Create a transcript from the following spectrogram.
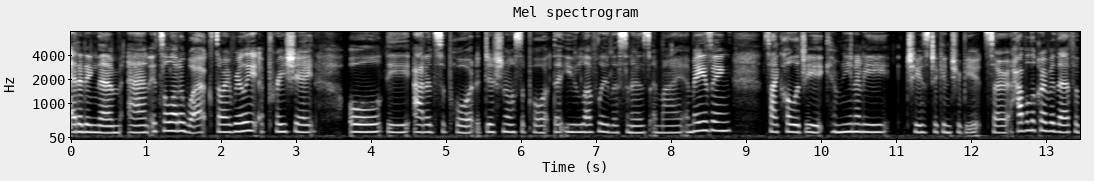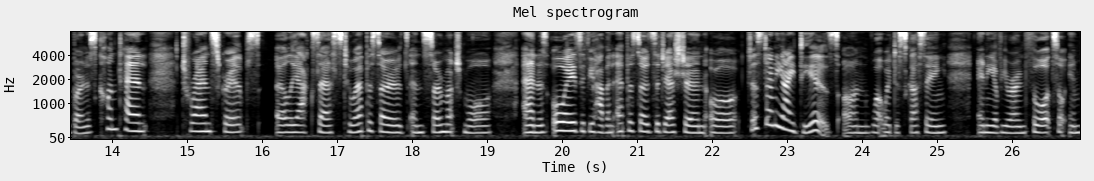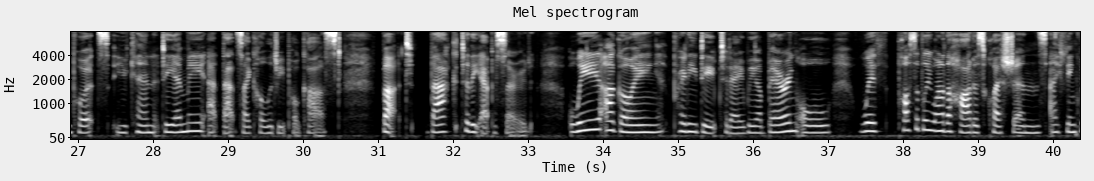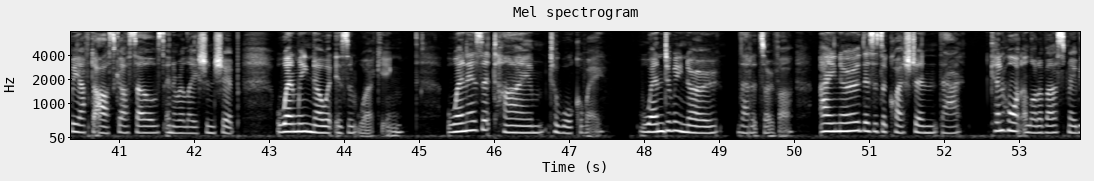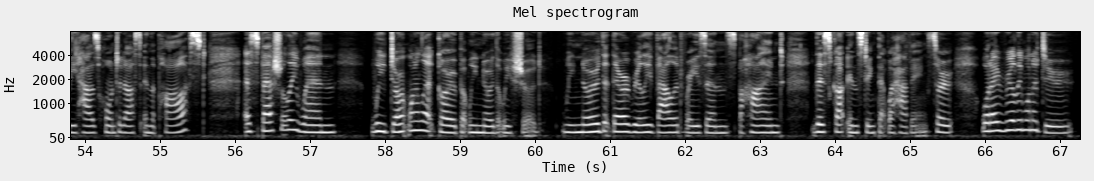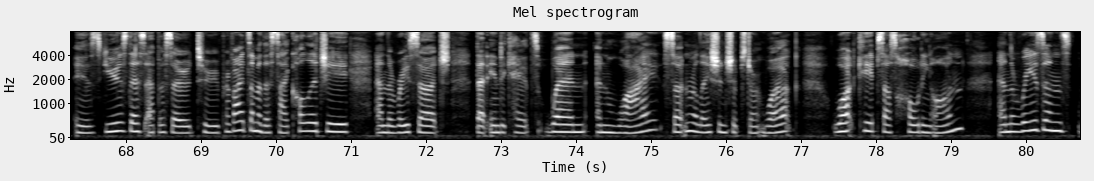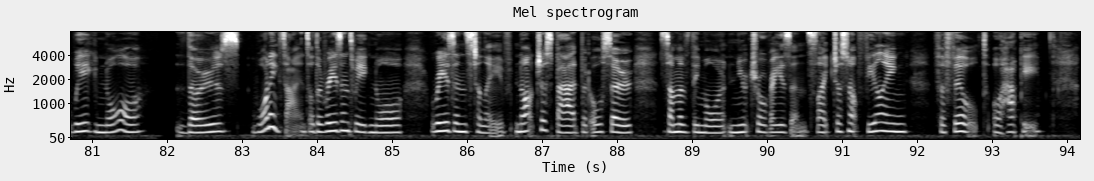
editing them, and it's a lot of work. So I really appreciate all the added support, additional support that you lovely listeners and my amazing psychology community choose to contribute. So have a look over there for bonus content, transcripts, early access to episodes, and so much more. And as always, if you have an episode suggestion or just any ideas on what we're discussing, any of your own thoughts or inputs, you can DM me at that psychology podcast. But back to the episode. We are going pretty deep today. We are bearing all with possibly one of the hardest questions I think we have to ask ourselves in a relationship when we know it isn't working. When is it time to walk away? When do we know that it's over? I know this is a question that can haunt a lot of us, maybe has haunted us in the past, especially when we don't want to let go, but we know that we should. We know that there are really valid reasons behind this gut instinct that we're having. So, what I really want to do is use this episode to provide some of the psychology and the research that indicates when and why certain relationships don't work, what keeps us holding on, and the reasons we ignore those warning signs or the reasons we ignore reasons to leave, not just bad, but also some of the more neutral reasons, like just not feeling fulfilled or happy.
